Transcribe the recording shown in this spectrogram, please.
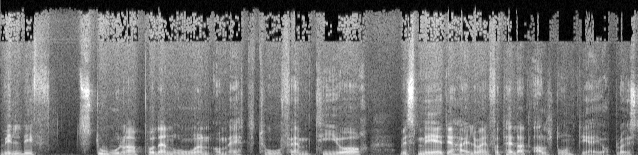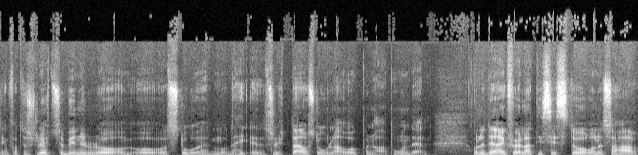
vil de stole på den roen om ett, to, fem, ti år. Hvis media hele veien forteller at alt rundt de er i oppløsning. For til slutt så begynner du da å, å, å stole, slutte å stole òg på naboen din. Og det er der jeg føler at de siste årene så har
